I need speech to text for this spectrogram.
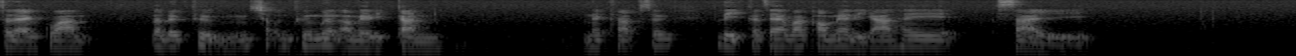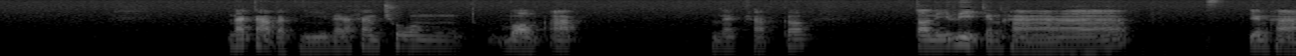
แสดงความระลึกถึงชนพื้นเมืองอเมริกันนะครับ ซึ่งลีกก็แจ้งว่าเขาไม่อนุญาตให้ใส่หน้ากากแบบนี้แม้กระทั่งช่วงวอร์มอัพนะครับ ก็ ตอนนี้ลีกยังหา ยังหา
